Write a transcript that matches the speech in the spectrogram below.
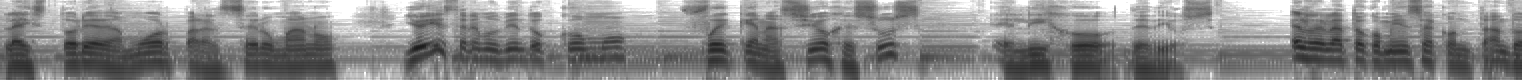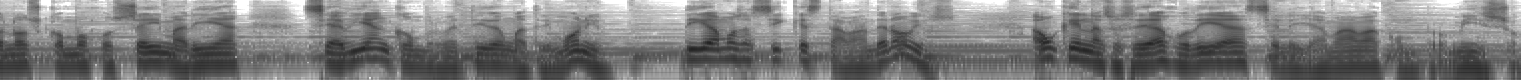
la historia de amor para el ser humano y hoy estaremos viendo cómo fue que nació Jesús el Hijo de Dios. El relato comienza contándonos cómo José y María se habían comprometido en matrimonio, digamos así que estaban de novios, aunque en la sociedad judía se le llamaba compromiso.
